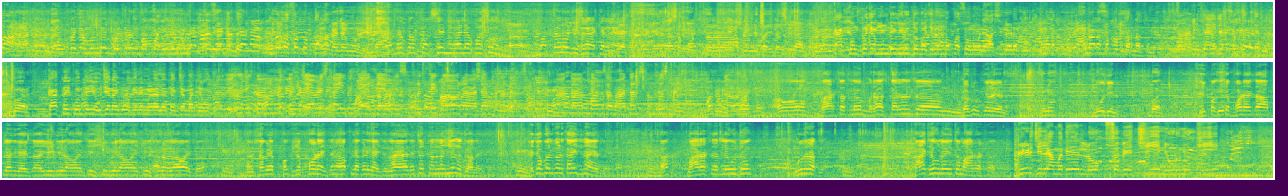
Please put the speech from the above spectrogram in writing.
बाप्पा. पंकजा मुंडे बजरंग बाप्पा हे. कुणाला सपोर्ट करणार? भाजप पक्ष निघाल्यापासून मतदान दुसऱ्या केलं सपोर्ट तर शेवटी काय पंकजा मुंडे विरुद्ध बजरंग बाप्पा सोनवणे अशी लढत होती? तुम्हाला कुणाला सपोर्ट करणार तुम्ही? बर. का काही कोणत्या योजना वगैरे मिळाल्या त्यांच्या माध्यमातून? त्यावेळेस प्रत्येक गावाला आधार होता. आता त्यांचा आधारस्तंभच नाही. गावाला. अहो भारतातलं राजकारणच गढूळ केलं यानं. पुन्हा मोदीनं. बर. ही पक्ष फोडायचा आपल्यात घ्यायचा ईडी लावायची शिबी लावायची सगळं लावायचं. आणि सगळे पक्ष फोडायचे ना आपल्याकडे घ्यायचे. नाही आले तर त्यांना जेलच घालायचं. ह्याच्या पलीकडे काहीच नाही याचं. हा? महाराष्ट्रातले उद्योग गुजरातला. काय ठेवलं इथं महाराष्ट्रात? बीड जिल्ह्यामध्ये लोकसभेची निवडणूक ही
